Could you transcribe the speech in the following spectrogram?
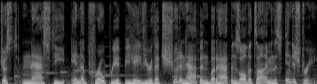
Just nasty, inappropriate behavior that shouldn't happen but happens all the time in this industry.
